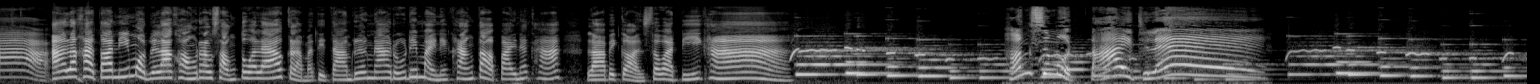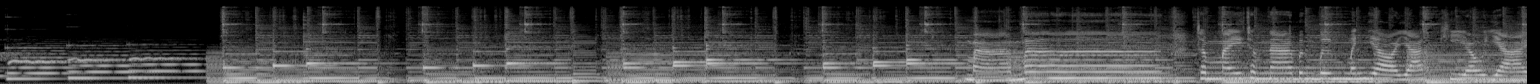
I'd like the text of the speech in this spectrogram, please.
เอาละค่ะ ตอนนี้หมดเวลาของเราสองตัวแล้วกลับมาติดตามเรื่องน่ารู้ได้ใหม่ในครั้งต่อไปนะคะ ลาไปก่อนสวัสดีค่ะ ห้องสมุดใต้ทะเล ทำไมทำนาบึงบึงมันยอยักษ์เขียวใหญ่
